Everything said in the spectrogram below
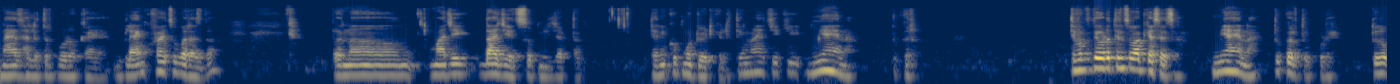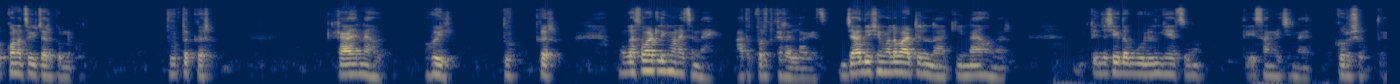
नाही झालं तर पुढं काय? ब्लँक व्हायचं बऱ्याचदा पण माझे दाजी आहेत स्वप्नील जगताप. त्यांनी खूप मोटिवेट केलं. ते म्हणायचे की मी आहे ना तू कर. ते फक्त एवढं त्यांचं वाक्य असायचं. मी आहे ना तू करतो पुढे. तू कोणाचा विचार करू नको. तू तर कर. काय नाही होत. होईल. तू कर. मग असं वाटलं की म्हणायचं नाही आता परत करायला लागायचं. ज्या दिवशी मला वाटेल ना की नाही होणार त्यांच्याशी एकदा बोलून घ्यायचो ते सांगायचे नाही करू शकतोय.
